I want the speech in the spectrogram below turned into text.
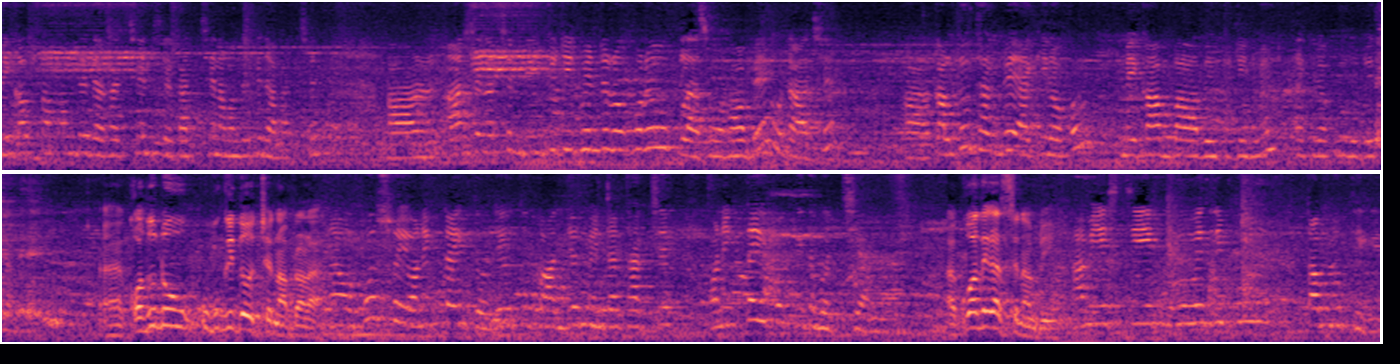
মেকআপ সম্বন্ধে দেখাচ্ছেন শেখাচ্ছেন আমাদেরকে জানাচ্ছেন। আর আর শেখাচ্ছেন বিউটি ট্রিটমেন্টের ওপরেও ক্লাস হবে ওটা আছে। কালকেও থাকবে একই রকম মেকআপ বা বিউটি ট্রিটমেন্ট একই রকম দুটোই থাকবে। আহ, কতটুকু উপকৃত হচ্ছেন আপনারা? হ্যাঁ অবশ্যই অনেকটাই তো যেহেতু পাঁচজন মেন্টার থাকছে অনেকটাই উপকৃত হচ্ছি আমরা। কোথা থেকে আসছেন আপনি? আমি এসেছি পূর্ব মেদিনীপুর তমলুক থেকে।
